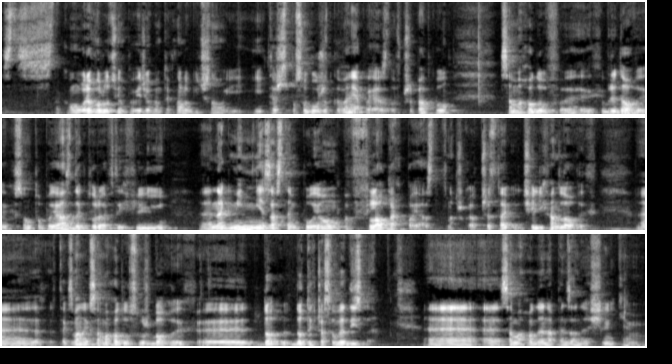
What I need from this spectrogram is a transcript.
z taką rewolucją, powiedziałbym, technologiczną i, i też sposobu użytkowania pojazdów. W przypadku samochodów hybrydowych są to pojazdy, które w tej chwili nagminnie zastępują w flotach pojazdów, na przykład przedstawicieli handlowych E, tak zwanych samochodów służbowych e, do, dotychczasowe diesle. E, samochody napędzane silnikiem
